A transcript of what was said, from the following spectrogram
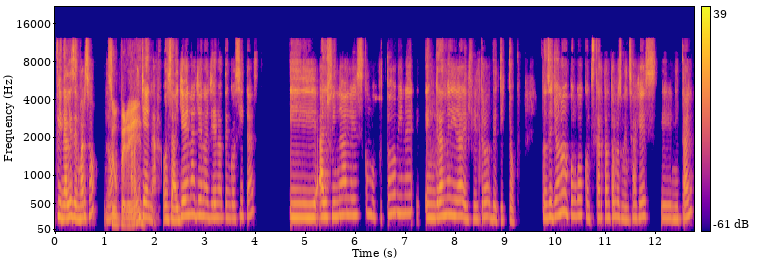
finales de marzo, ¿no? Súper ah, bien. Llena, o sea, llena, llena, llena, tengo citas. Y al final es como que todo viene en gran medida del filtro de TikTok. Entonces yo no me pongo a contestar tanto los mensajes eh, ni tal.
